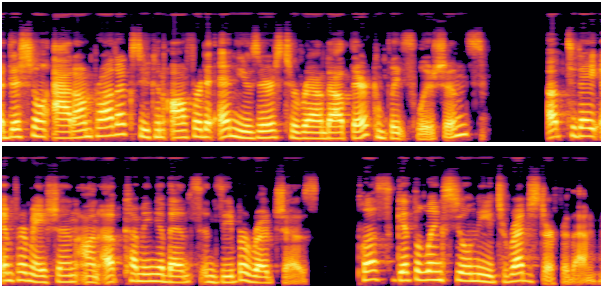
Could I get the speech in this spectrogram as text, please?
Additional add on products you can offer to end users to round out their complete solutions, up to date information on upcoming events and Zebra roadshows, plus get the links you'll need to register for them.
